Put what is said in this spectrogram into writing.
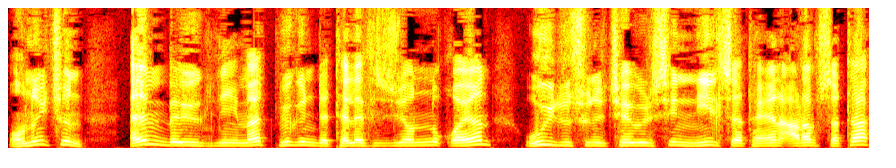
Onun için en büyük nimet bugün de televizyonunu koyan uydusunu çevirsin Nil sata yani Arap sata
